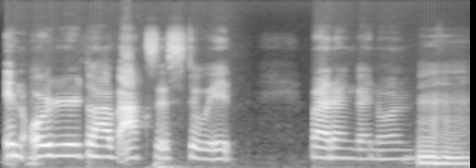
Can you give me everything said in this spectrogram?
in order to have access to it. Parang ganon. Mhm.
